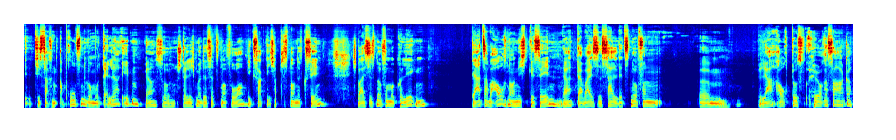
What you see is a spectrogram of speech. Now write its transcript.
die Sachen abrufen über Modelle eben. Ja, so stelle ich mir das jetzt mal vor. Wie gesagt, ich habe das noch nicht gesehen. Ich weiß es nur von einem Kollegen. Der hat es aber auch noch nicht gesehen. Ja, der weiß es halt jetzt nur von, ähm, ja, auch bloß Hörersage.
